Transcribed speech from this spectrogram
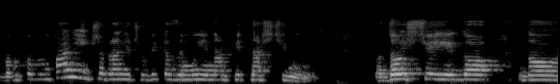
bo wykąpanie i przebranie człowieka zajmuje nam 15 minut dojście jego do,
